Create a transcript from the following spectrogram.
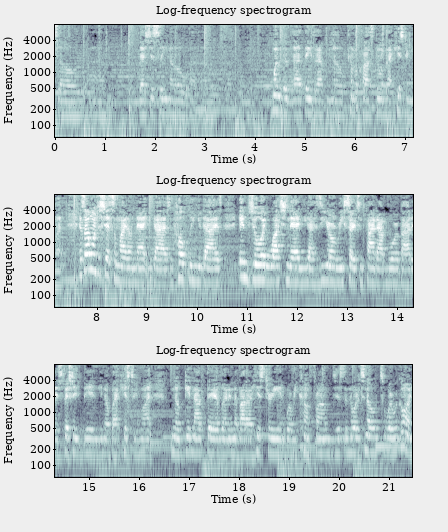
so um, that's just you know. Uh, one of the uh, things that I've you know come across during Black History Month, and so I wanted to shed some light on that, you guys, and hopefully you guys enjoyed watching that, and you guys do your own research and find out more about it, especially being you know Black History Month you know, getting out there, learning about our history and where we come from, just in order to know to where we're going.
